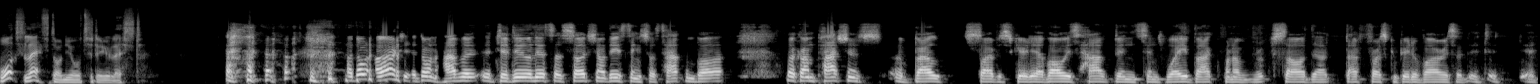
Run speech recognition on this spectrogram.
What's left on your to do list? I don't I actually I don't have a to do list as such. You know, these things just happen. But look, I'm passionate about cybersecurity. I've always have been since way back when I saw that that first computer virus. It it, it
